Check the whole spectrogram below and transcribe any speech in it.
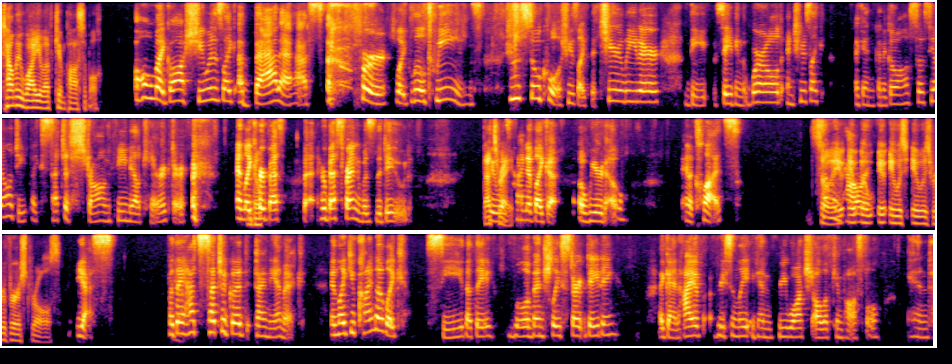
Tell me why you love Kim Possible. Oh my gosh, she was like a badass for like little tweens. She was so cool. She's like the cheerleader, the saving the world, and she was like, again, gonna go all sociology, like such a strong female character. and like her best her best friend was the dude That's who right. was kind of like a, a weirdo and a klutz. So it, it, it, it was it was reversed roles. Yes. But they had such a good dynamic. And like you kind of like see that they will eventually start dating. Again, I have recently again rewatched all of Kim Possible. And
